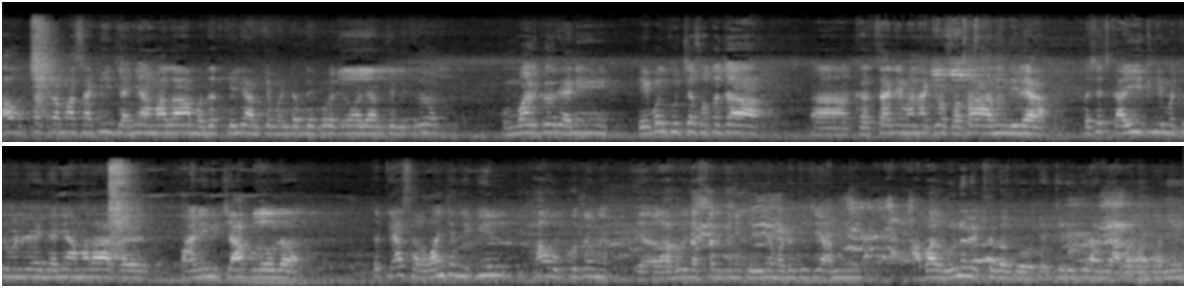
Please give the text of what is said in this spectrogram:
हा उपक्रमासाठी ज्यांनी आम्हाला मदत केली आमचे मंडप डेकोरेशनवाले आमचे मित्र कुंभारकर यांनी टेबल खुर्च्या स्वतःच्या खर्चाने म्हणा किंवा स्वतः आणून दिल्या. तसेच काही इथली मित्रमंडळी आहेत ज्यांनी आम्हाला क- चहा पुरवलं. तर त्या सर्वांचे देखील हा उपक्रम राबवित असताना त्यांनी केलेल्या मदतीचे आम्ही आभार ऋण व्यक्त करतो. त्यांचे देखील आम्ही आभार मानतो. आणि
